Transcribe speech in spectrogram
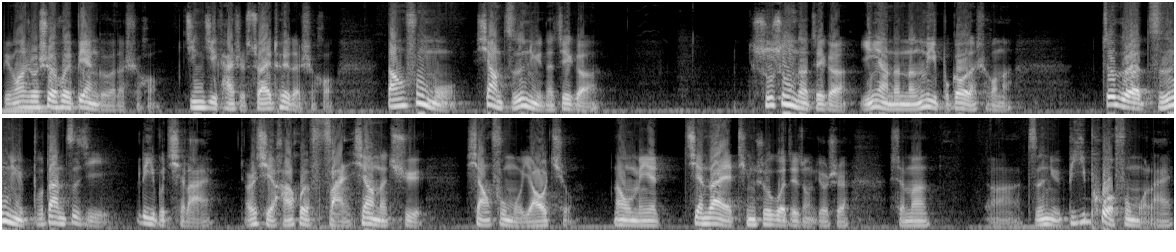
比方说社会变革的时候，经济开始衰退的时候，当父母向子女的这个输送的这个营养的能力不够的时候呢，这个子女不但自己立不起来，而且还会反向的去向父母要求。那我们也现在也听说过这种，就是什么啊，子女逼迫父母来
